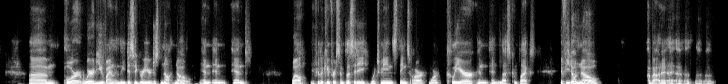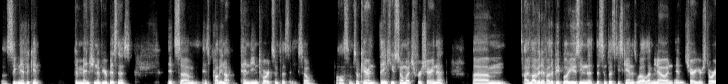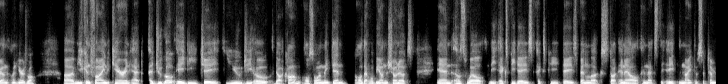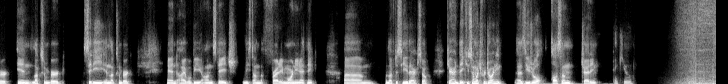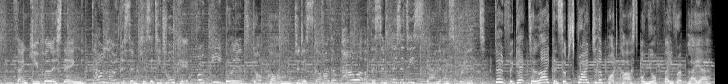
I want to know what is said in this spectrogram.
Um, or where do you violently disagree or just not know? And, and, and well, if you're looking for simplicity, which means things are more clear and, and less complex, if you don't know about a, a, a, a significant dimension of your business, it's um, it's probably not tending towards simplicity. So awesome. So Karen, thank you so much for sharing that. Um, I love it. If other people are using the, the simplicity scan as well, let me know and, and share your story on, on here as well. Um, you can find Karen at adjugo, A-D-J-U-G-O dot com, also on LinkedIn. All that will be on the show notes. And as well, the XP Days, XP Days Benelux.nl. And that's the 8th and 9th of September in Luxembourg City in Luxembourg. And I will be on stage, at least on the Friday morning, I think. Um, would love to see you there. So, Karen, thank you so much for joining. As usual, awesome chatting. Thank you. Thank you for listening. Download the Simplicity Toolkit from ebullient.com to discover the power of the Simplicity Scan and Sprint. Don't forget to like and subscribe to the podcast on your favorite player.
